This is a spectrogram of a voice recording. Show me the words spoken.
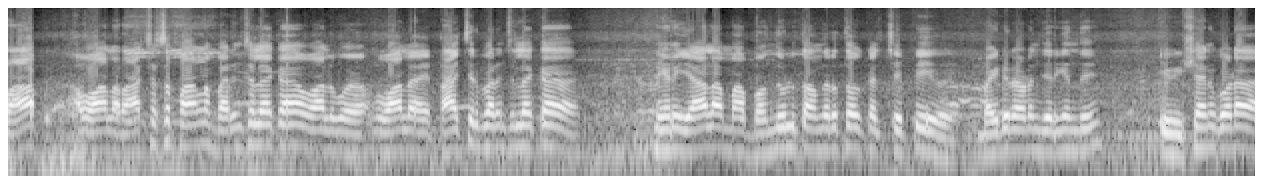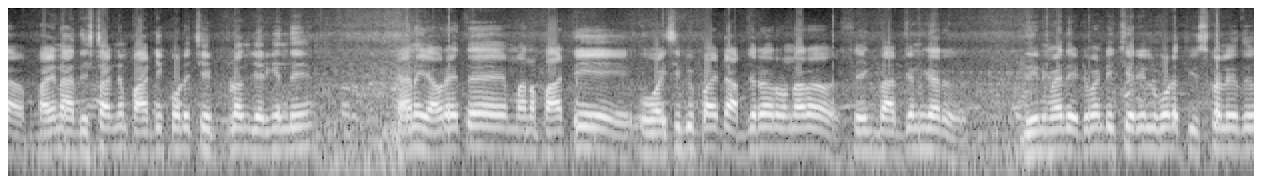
రా వాళ్ళ రాక్షస పాలన భరించలేక వాళ్ళు వాళ్ళ టార్చర్ భరించలేక నేను ఇలా మా బంధువులతో అందరితో కలిసి చెప్పి బయటకు రావడం జరిగింది. ఈ విషయాన్ని కూడా పైన అధిష్టానం పార్టీకి కూడా చెప్పడం జరిగింది. కానీ ఎవరైతే మన పార్టీ వైసీపీ పార్టీ అబ్జర్వర్ ఉన్నారో షేక్ బాబ్జన్ గారు దీని మీద ఎటువంటి చర్యలు కూడా తీసుకోలేదు.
